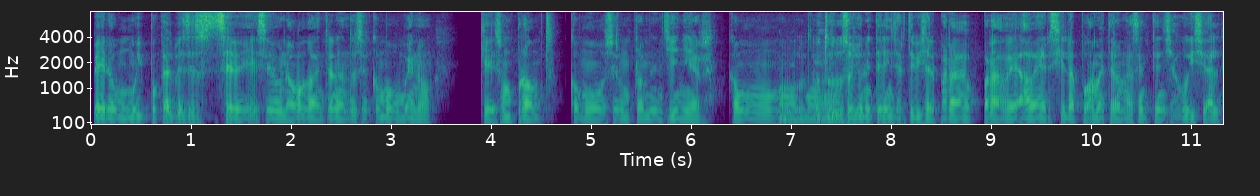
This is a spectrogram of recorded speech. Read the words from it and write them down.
pero muy pocas veces se ve, se ve un abogado entrenándose como, bueno, que es un prompt, como ser un prompt engineer, como uso yo una inteligencia artificial para, para ver, a ver si la puedo meter en una sentencia judicial,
